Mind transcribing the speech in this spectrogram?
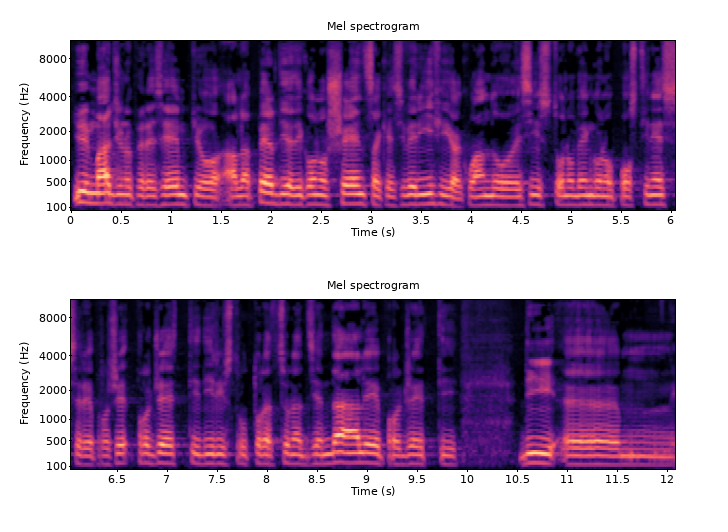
Io immagino per esempio alla perdita di conoscenza che si verifica quando esistono, vengono posti in essere progetti di ristrutturazione aziendale, progetti di ehm,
